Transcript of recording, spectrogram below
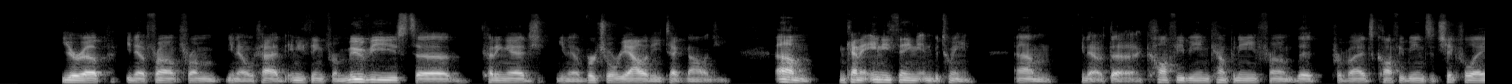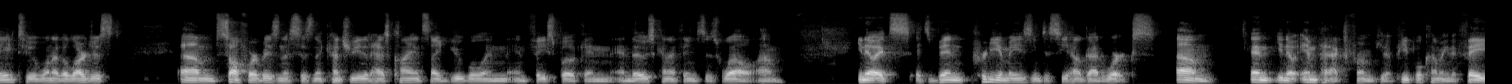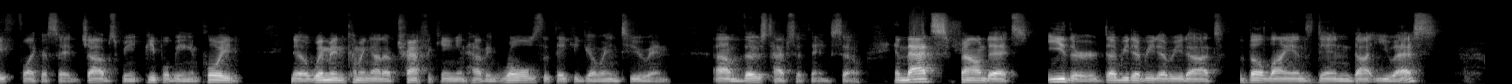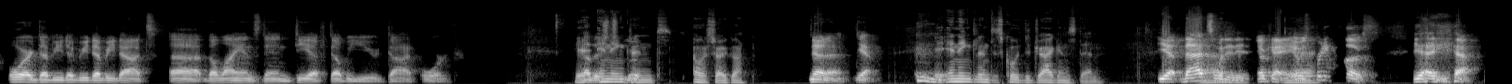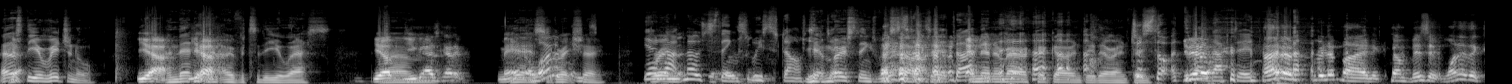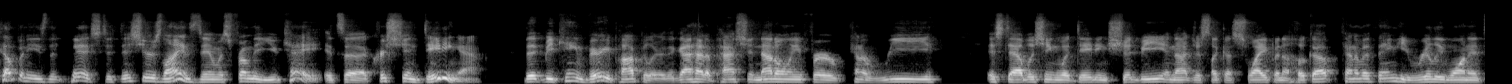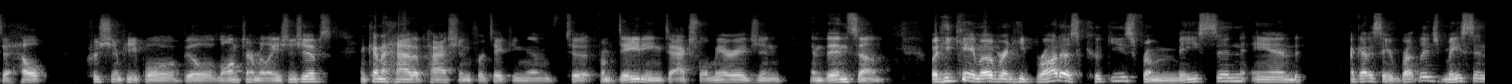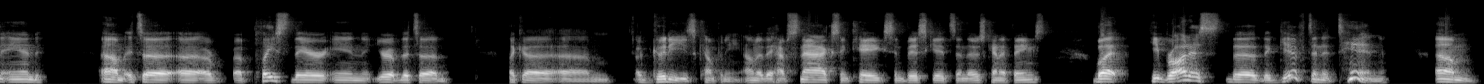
europe you know from from you know we've had anything from movies to cutting edge you know virtual reality technology um, and kind of anything in between um, you know the coffee bean company from that provides coffee beans at chick-fil-a to one of the largest um, software businesses in the country that has clients like Google and, and Facebook and, and those kind of things as well. Um, you know, it's it's been pretty amazing to see how God works. Um, and you know, impact from you know people coming to faith, like I said, jobs being people being employed, you know, women coming out of trafficking and having roles that they could go into and um, those types of things. So, and that's found at either www.thelionsden.us or www.thelionsdendfw.org. Yeah, in England. Oh, sorry, go on. No, no, yeah. in England, it's called the Dragon's Den. Yeah, that's um, what it um. Okay, yeah. it was pretty close. Yeah, yeah. That was yeah. the original. Yeah, and then yeah. it went over to the US. Yep, um, you guys got it. Man, yeah, a lot a great show. Yeah, like the, most things we started. Yeah, most things we started, and then America go and do their own thing. Just thought I'd throw you know, that in. I had a friend of mine come visit. One of the companies that pitched at this year's Lions Den was from the UK. It's a Christian dating app that became very popular. The guy had a passion not only for kind of re-establishing what dating should be, and not just like a swipe and a hookup kind of a thing. He really wanted to help Christian people build long-term relationships and kind of had a passion for taking them to from dating to actual marriage and and then some. But he came over and he brought us cookies from Mason and I got to say Rutledge, Mason and um, it's a, a, a place there in Europe that's a like a um, a goodies company. I don't know. They have snacks and cakes and biscuits and those kind of things. But he brought us the the gift in a tin, um,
